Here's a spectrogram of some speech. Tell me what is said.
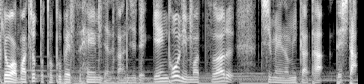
今日はまあちょっと特別編みたいな感じで言語にまつわる地名の見方でした。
